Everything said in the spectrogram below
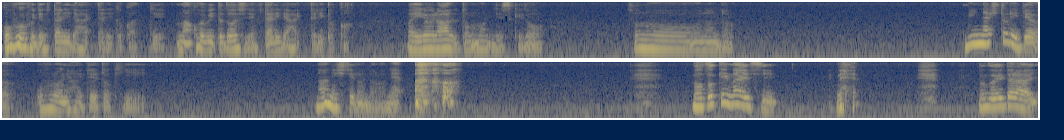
ご夫婦で2人で入ったりとかってまあ恋人同士で2人で入ったりとかまあいろいろあると思うんですけどそのなんだろう。みんな一人でお風呂に入ってる時何してるんだろうね。覗けないしね。覗いたらいや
